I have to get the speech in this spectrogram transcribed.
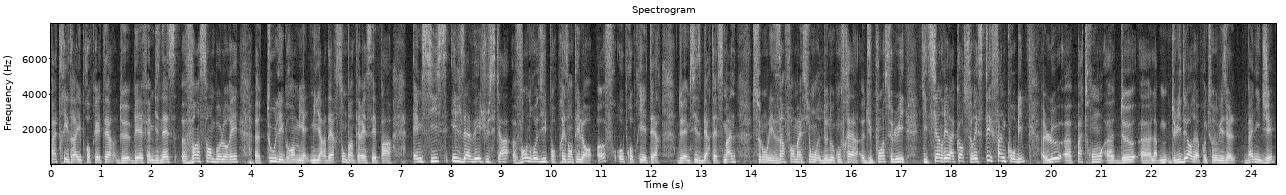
Patrick Drahi, propriétaire de BFM Business, Vincent Bolloré, euh, tous les grands mi- milliardaires sont intéressés par M6. Ils avaient jusqu'à vendredi pour présenter leur offre au propriétaire de M6, Bertelsmann. Selon les informations de nos confrères du Point, celui qui tiendrait l'accord serait Stéphane Courby, le euh, patron de, du leader de la production audiovisuelle Banijé.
